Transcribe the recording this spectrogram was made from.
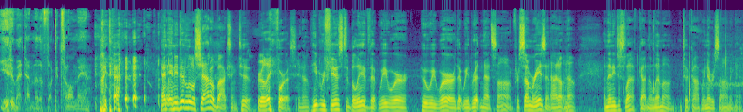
You do about that motherfucking song, man. like that. and and he did a little shadow boxing too. Really? For us, you know. He refused to believe that we were who we were, that we had written that song for some reason. I don't know. And then he just left, got in the limo, and took off. We never saw him again.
